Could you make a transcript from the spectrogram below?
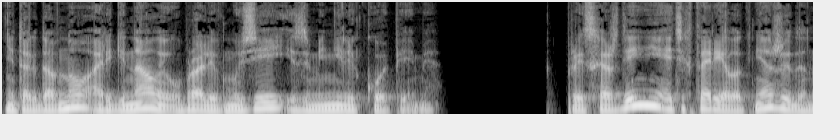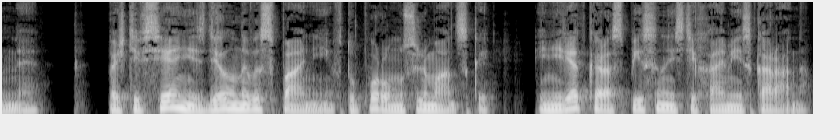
Не так давно оригиналы убрали в музей и заменили копиями. Происхождение этих тарелок неожиданное. Почти все они сделаны в Испании, в ту пору мусульманской, и нередко расписаны стихами из Корана.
